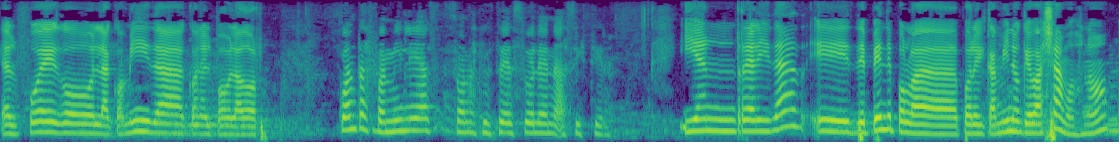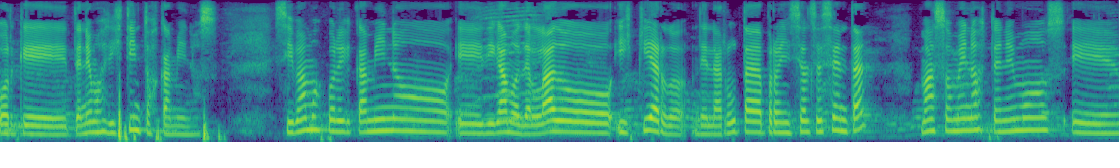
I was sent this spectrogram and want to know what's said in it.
el fuego, la comida con el poblador. ¿Cuántas familias son las que ustedes suelen asistir? Y en realidad eh, depende por, la, por el camino que vayamos, ¿no? Porque tenemos distintos caminos. Si vamos por el camino, eh, digamos, del lado izquierdo de la ruta provincial 60, más o menos tenemos eh,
